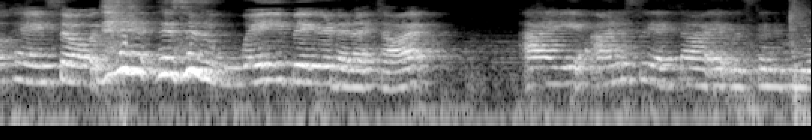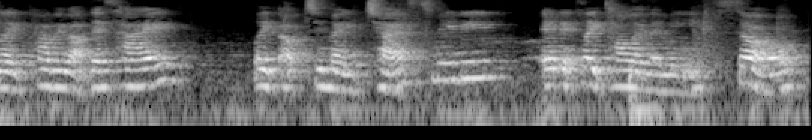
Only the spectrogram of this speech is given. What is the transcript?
Okay, so this is way bigger than I thought. I honestly, I thought it was gonna be like probably about this high, like up to my chest maybe, and it's like taller than me. So,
